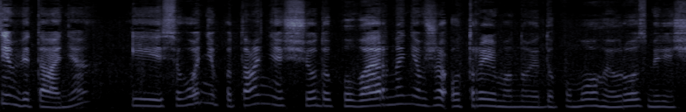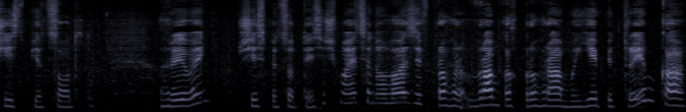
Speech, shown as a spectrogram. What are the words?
Всім вітання! І сьогодні питання щодо повернення вже отриманої допомоги у розмірі 6500 гривень, 6500 тисяч мається на увазі. В, рамках програми є підтримка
